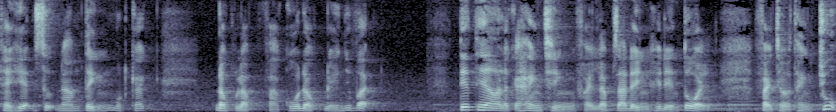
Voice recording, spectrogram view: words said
thể hiện sự nam tính một cách độc lập và cô độc đến như vậy. Tiếp theo là cái hành trình phải lập gia đình khi đến tuổi, phải trở thành trụ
